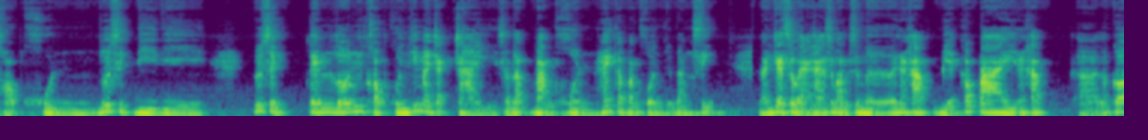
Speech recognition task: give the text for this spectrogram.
ขอบคุณรู้สึกดีๆ รู้สึกเต็มล้นขอบคุณที่มาจากใจสำหรับบางคนให้กับบางคนหรือบางสิ่ง หลังจากแสวงหาสม่ำเสมอนะครับ เบียดเข้าไปนะครับแล้วก็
